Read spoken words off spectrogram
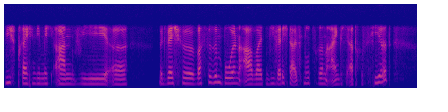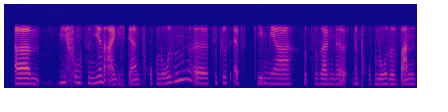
wie sprechen die mich an, wie äh, mit welche, was für Symbolen arbeiten, wie werde ich da als Nutzerin eigentlich adressiert, ähm, wie funktionieren eigentlich deren Prognosen. Äh, Zyklus-Apps geben ja sozusagen eine, eine Prognose, wann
